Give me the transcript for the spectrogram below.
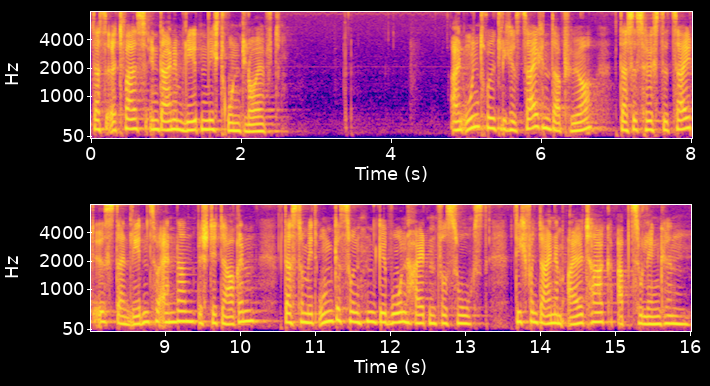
dass etwas in deinem Leben nicht rund läuft. Ein untrügliches Zeichen dafür, dass es höchste Zeit ist, dein Leben zu ändern, besteht darin, dass du mit ungesunden Gewohnheiten versuchst, dich von deinem Alltag abzulenken.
